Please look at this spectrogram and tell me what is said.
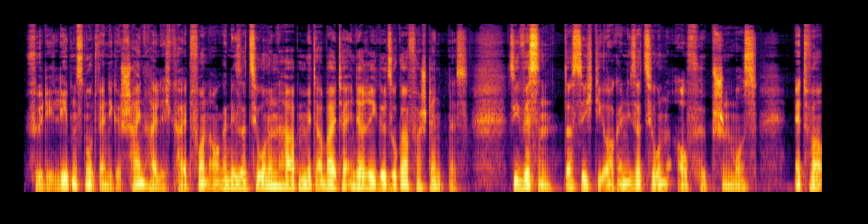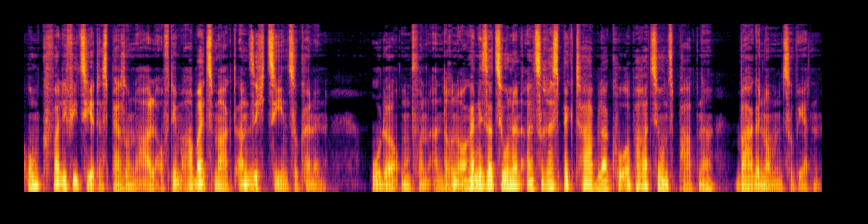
Für die lebensnotwendige Scheinheiligkeit von Organisationen haben Mitarbeiter in der Regel sogar Verständnis. Sie wissen, dass sich die Organisation aufhübschen muss, etwa um qualifiziertes Personal auf dem Arbeitsmarkt an sich ziehen zu können oder um von anderen Organisationen als respektabler Kooperationspartner wahrgenommen zu werden.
